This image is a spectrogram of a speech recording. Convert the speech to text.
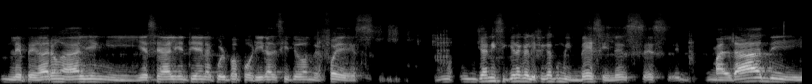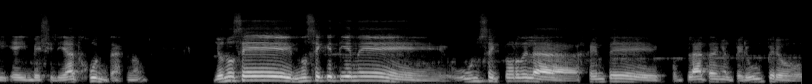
le pegaron a alguien y ese alguien tiene la culpa por ir al sitio donde fue? Es, ya ni siquiera califica como imbécil, es, es maldad y, e imbecilidad juntas, ¿no? Yo no sé, no sé qué tiene un sector de la gente con plata en el Perú, pero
